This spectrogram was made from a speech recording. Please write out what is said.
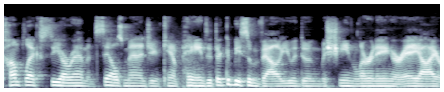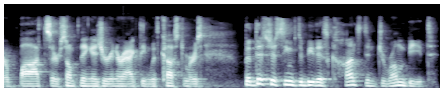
complex CRM and sales managing campaigns that there could be some value in doing machine learning or AI or bots or something as you're interacting with customers. But this just seems to be this constant drumbeat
